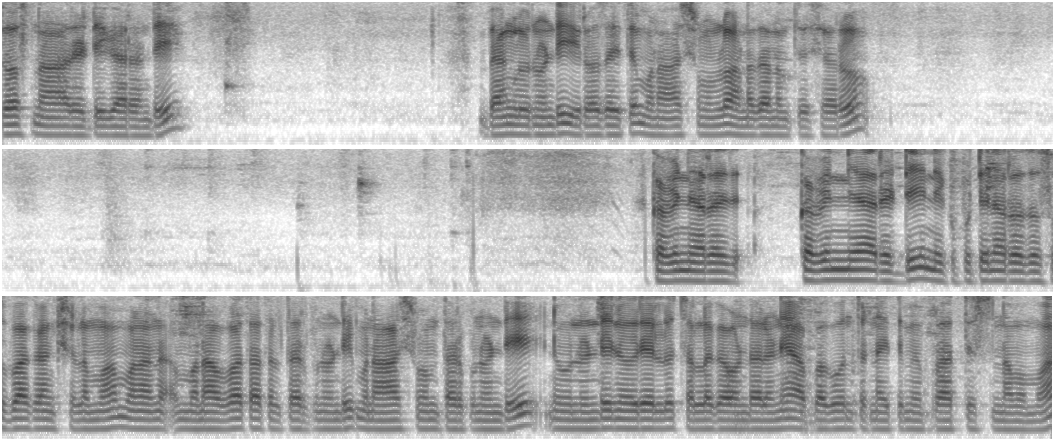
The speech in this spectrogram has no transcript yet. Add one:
జ్యోత్స్నారెడ్డి గారండి. బెంగళూరు నుండి ఈరోజు అయితే మన ఆశ్రమంలో అన్నదానం చేశారు. కవిన్యారెడ్డి కవిన్యారెడ్డి నీకు పుట్టినరోజు శుభాకాంక్షలమ్మా. మన మన అవ్వాతాతల తరపు నుండి మన ఆశ్రమం తరపు నుండి నువ్వు నుండి నూరేళ్ళు చల్లగా ఉండాలని ఆ భగవంతుడిని అయితే మేము ప్రార్థిస్తున్నామమ్మా.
